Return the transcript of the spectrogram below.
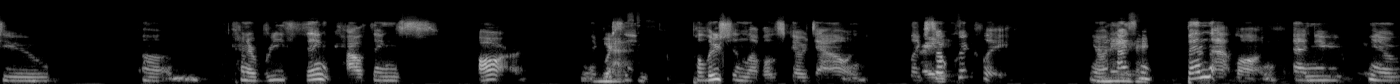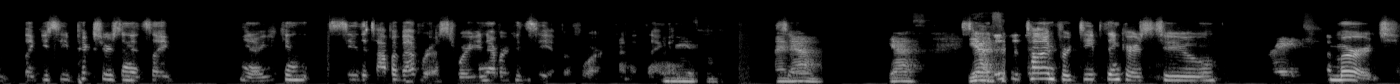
to um, kind of rethink how things are. Like yes. we're seeing pollution levels go down like so quickly. You know, Amazing. it hasn't been that long. And you you know, like you see pictures and it's like, you know, you can see the top of Everest where you never could see it before, kind of thing. Amazing. I so, know. Yes. So yes. It is a time for deep thinkers to right. emerge.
